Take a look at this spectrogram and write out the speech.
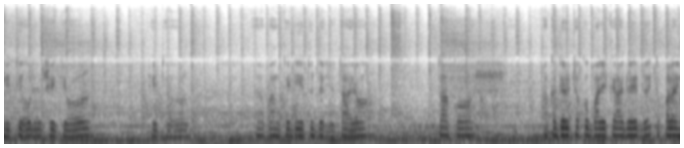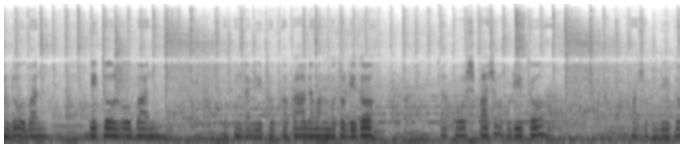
City Hall, City Hall, City Hall. Abante dito, diretso tayo. Tapos, nakadiretso ko balik tayo dito. Ito pala yung looban. Dito, looban. Papunta dito. Paprahad ng mga motor dito. Tapos, pasok ako dito. Pasok dito,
